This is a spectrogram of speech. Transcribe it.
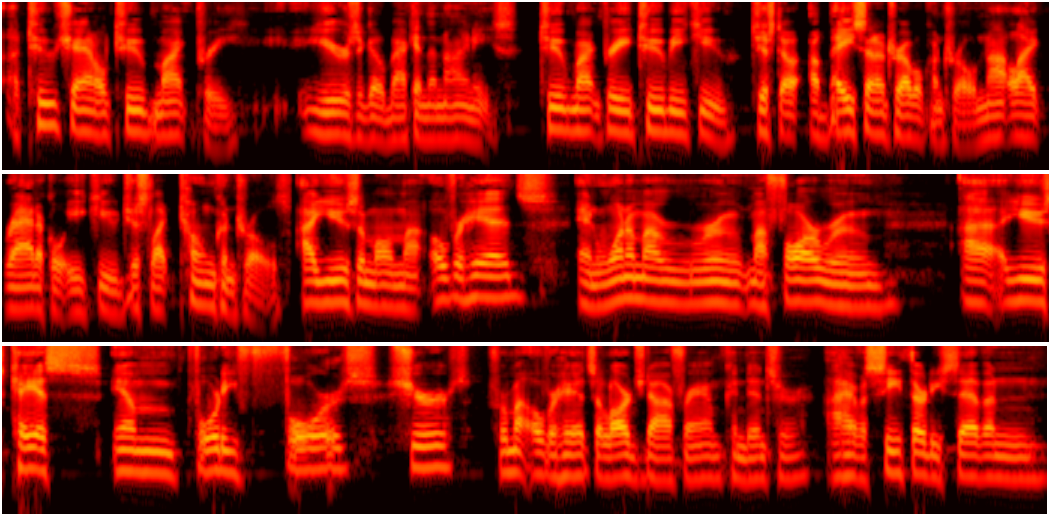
a two channel tube mic pre years ago, back in the 90s. Tube mic pre, tube EQ, just a, a bass and a treble control, not like radical EQ, just like tone controls. I use them on my overheads and one of my room, my far room I use KSM 44s, Shures, for my overheads, a large diaphragm condenser. I have a C37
